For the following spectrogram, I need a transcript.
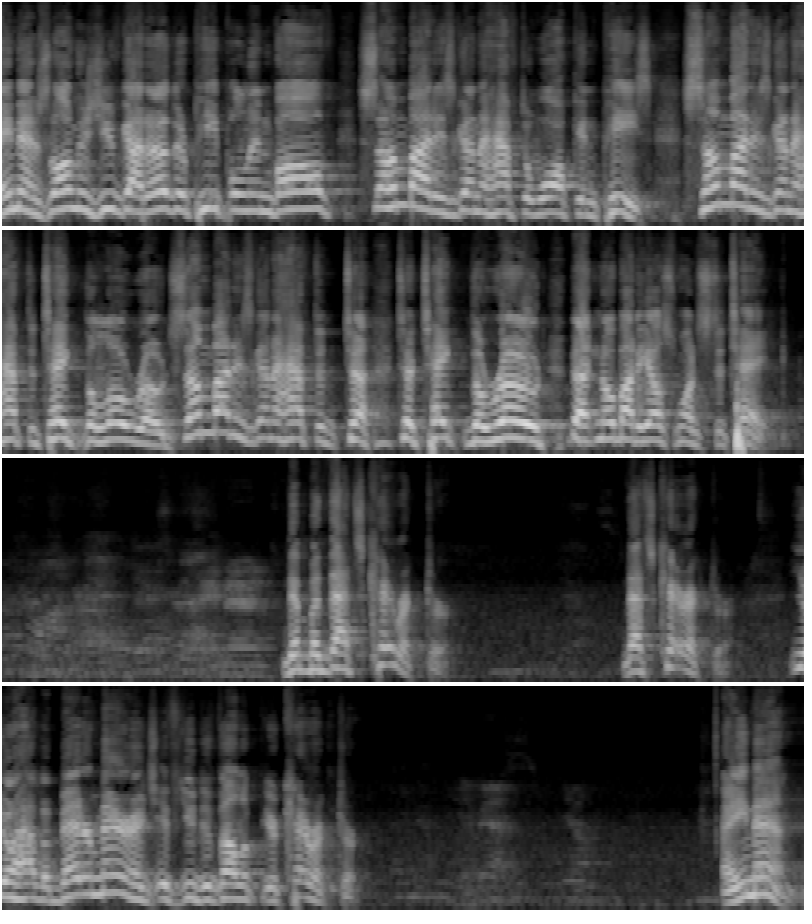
Amen. As long as you've got other people involved, somebody's going to have to walk in peace. Somebody's going to have to take the low road. Somebody's going to have to, to, to take the road that nobody else wants to take. But that's character. That's character. You'll have a better marriage if you develop your character. Amen. Amen.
